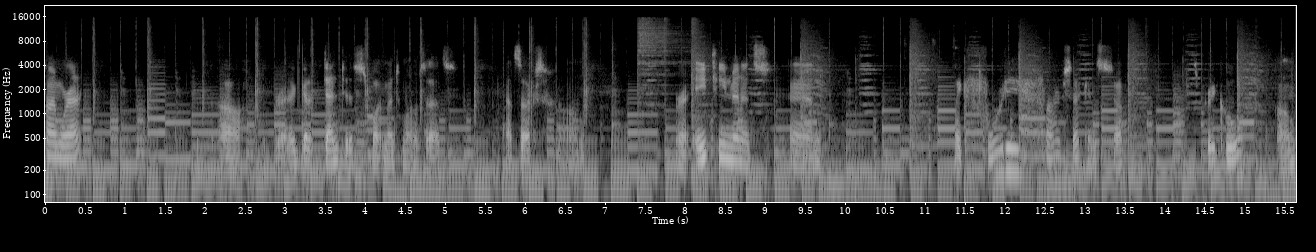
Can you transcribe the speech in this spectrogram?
time we're at. Oh, right. I got a dentist appointment tomorrow, so that's that sucks. Um, we're at 18 minutes and like 45 seconds, so it's pretty cool. Um,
